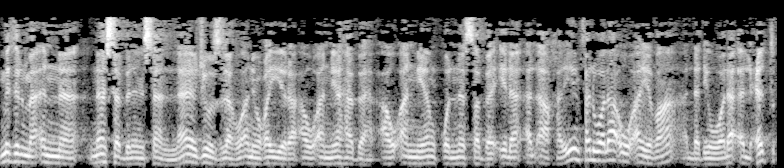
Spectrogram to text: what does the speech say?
مثل ما أن نسب الإنسان لا يجوز له أن يغير أو أن يهبه أو أن ينقل نسبه إلى الآخرين فالولاء أيضا الذي هو ولاء العتق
